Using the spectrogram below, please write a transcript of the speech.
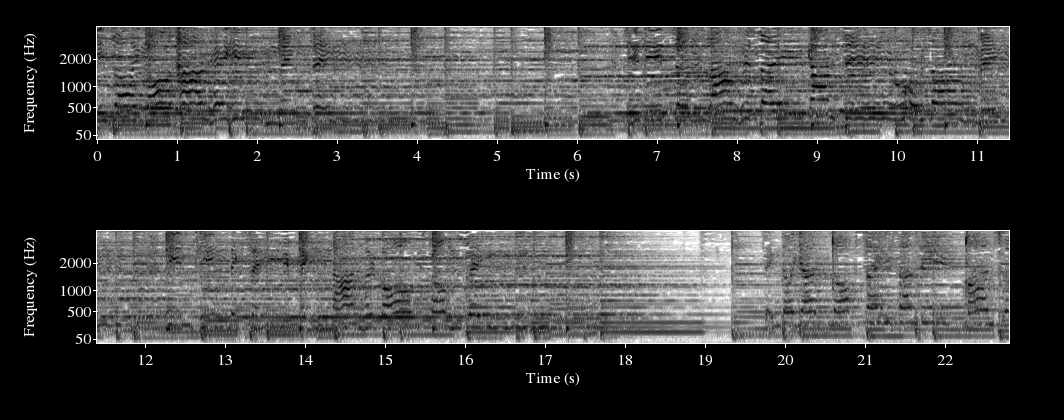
现在我叹气欠宁静，只跌进冷血世间消耗生命，天天的死拼难去讲心声。静待日落西山的晚上，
